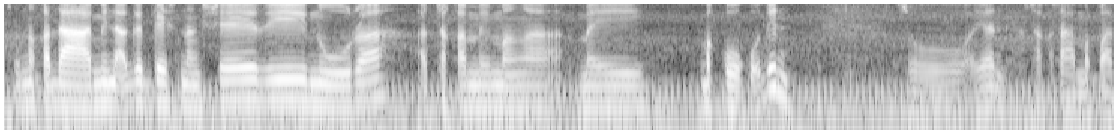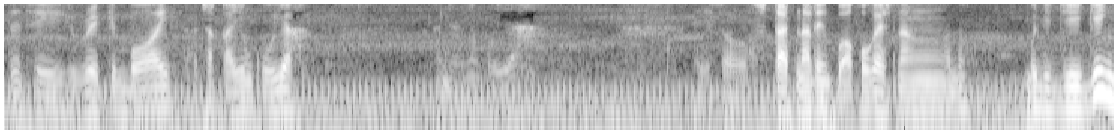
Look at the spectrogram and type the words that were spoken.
So, nakadami na agad guys ng sherry, nura, at saka may mga may bakoko din. So, ayan, sa kasama pa natin si Ricky Boy at saka yung kuya. Andyan yung kuya. Okay, so, start na rin po ako guys ng ano, magjijigging.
